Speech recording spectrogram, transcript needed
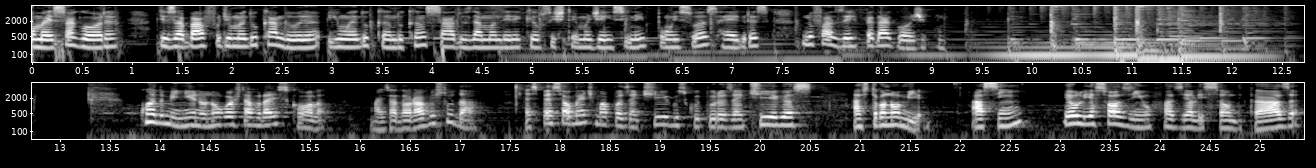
Começa agora Desabafo de uma educadora e um educando cansados da maneira que o sistema de ensino impõe suas regras no fazer pedagógico. Quando menino, não gostava da escola, mas adorava estudar, especialmente mapas antigos, culturas antigas, astronomia. Assim, eu lia sozinho, fazia lição de casa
